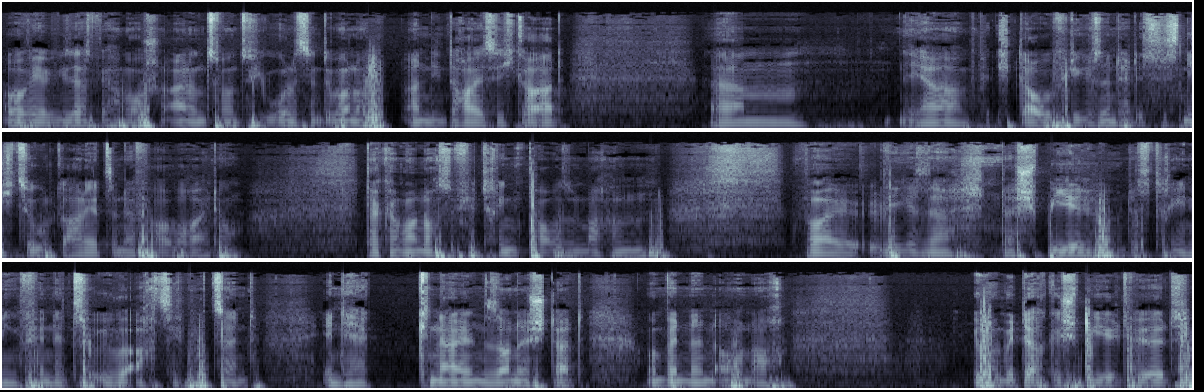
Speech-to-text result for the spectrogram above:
Aber wie gesagt, wir haben auch schon 21 Uhr, es sind immer noch an die 30 Grad. Ähm, ja, ich glaube, für die Gesundheit ist es nicht so gut, gerade jetzt in der Vorbereitung. Da kann man noch so viel Trinkpausen machen, weil, wie gesagt, das Spiel und das Training findet zu über 80 Prozent in der knallen Sonne statt. Und wenn dann auch noch über Mittag gespielt wird,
